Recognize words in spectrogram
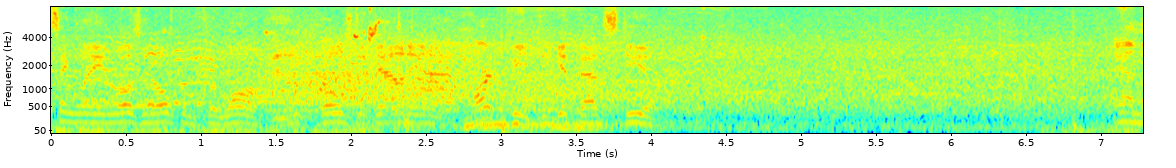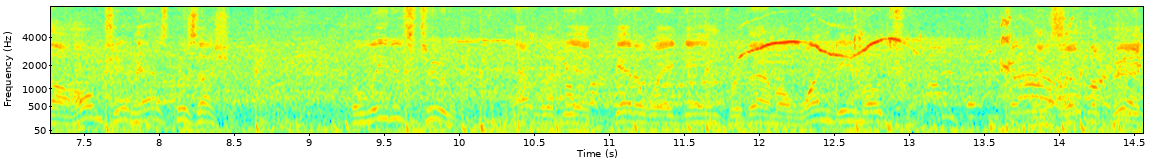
passing lane wasn't open for long. And he closed it down in a heartbeat to get that steal. And the home team has possession. The lead is two. That will be a getaway game for them, a one-game road trip. They set the pick.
